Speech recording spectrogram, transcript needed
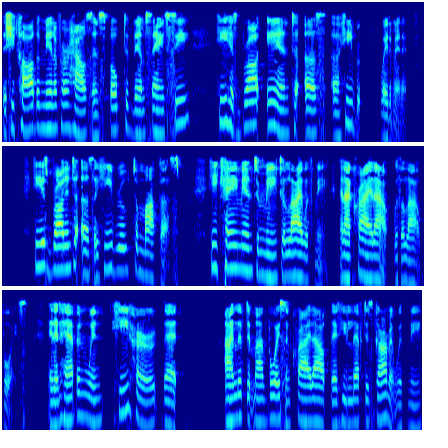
that she called the men of her house and spoke to them saying see he has brought in to us a hebrew wait a minute he has brought into us a Hebrew to mock us. He came in to me to lie with me, and I cried out with a loud voice. And it happened when he heard that I lifted my voice and cried out that he left his garment with me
